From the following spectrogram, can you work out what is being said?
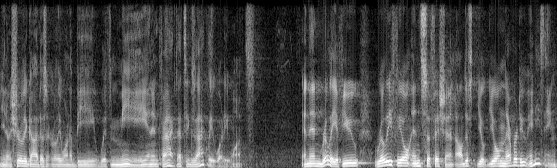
You know, surely God doesn't really want to be with me. And in fact, that's exactly what he wants. And then, really, if you really feel insufficient, I'll just, you'll, you'll never do anything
